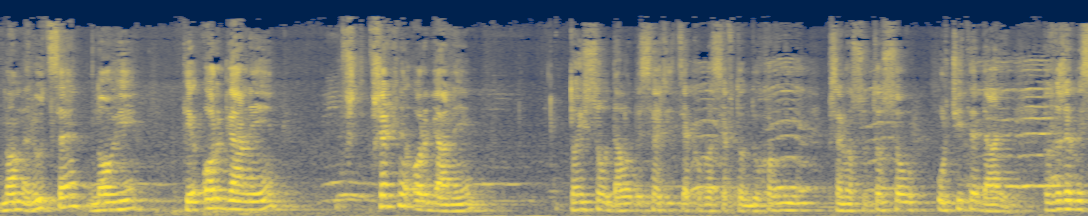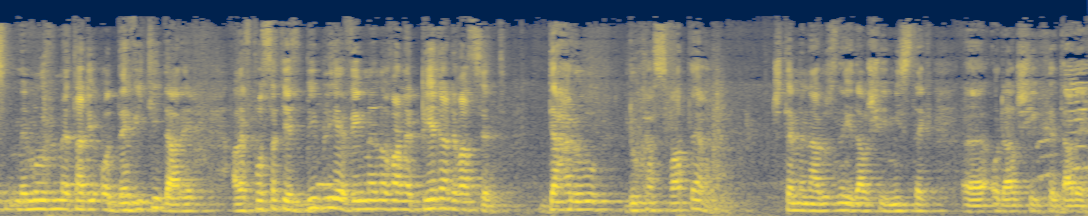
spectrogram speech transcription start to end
máme ruce, nohy, ty orgány, všechny orgány, to jsou, dalo by se říct, jako vlastně v tom duchovním přenosu, to jsou určité dary. Protože my, my mluvíme tady o devíti darech, ale v podstatě v Biblii je vyjmenované 25 daru Ducha Svatého. Čteme na různých dalších místech eh, o dalších darech,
